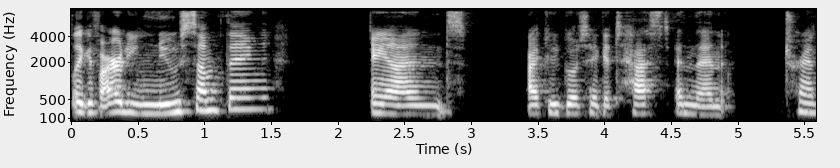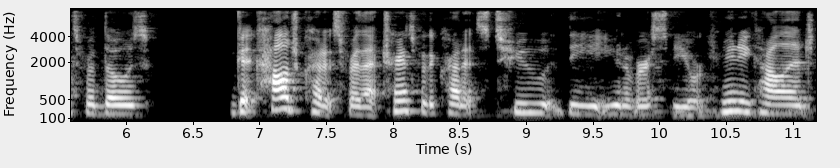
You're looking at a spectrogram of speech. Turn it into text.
like, if I already knew something and I could go take a test and then transfer those get college credits for that, transfer the credits to the university or community college,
